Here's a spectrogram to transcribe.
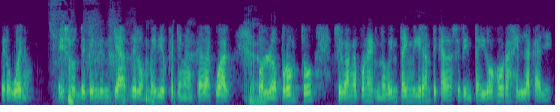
pero bueno, eso depende ya de los medios que tengan cada cual. Por lo pronto se van a poner 90 inmigrantes cada 72 horas en la calle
